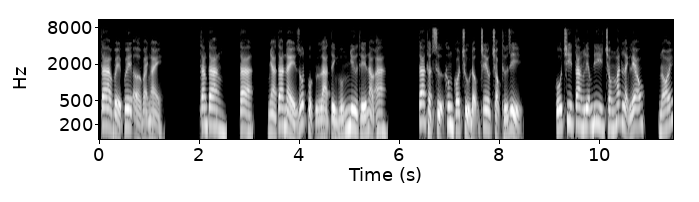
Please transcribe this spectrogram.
ta về quê ở vài ngày. Tang tang, ta, nhà ta này rốt cuộc là tình huống như thế nào a? Ta thật sự không có chủ động trêu chọc thứ gì. Cố chi tăng liễm đi trong mắt lạnh lẽo, nói.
